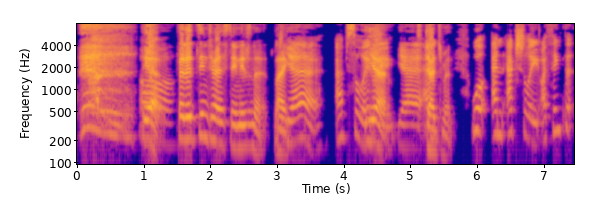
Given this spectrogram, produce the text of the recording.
yeah, Oh. but it's interesting, isn't it? Like, yeah, absolutely. Yeah, Yeah, it's And- judgment. well, and actually, I think that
